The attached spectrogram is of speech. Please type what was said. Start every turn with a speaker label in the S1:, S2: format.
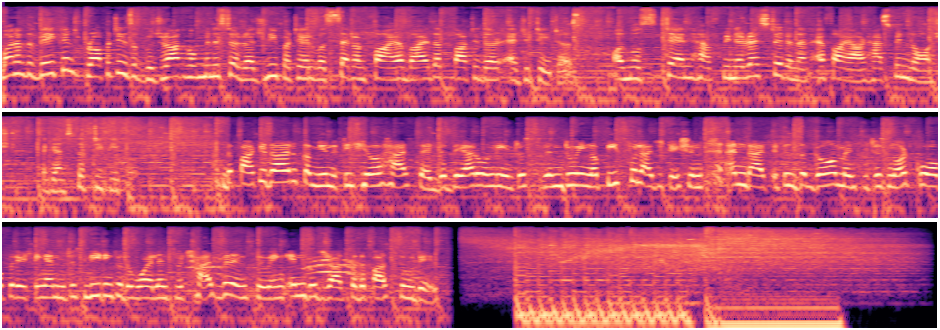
S1: One of the vacant properties of Gujarat Home Minister Rajni Patel was set on fire by the Patidar agitators. Almost 10 have been arrested and an FIR has been launched against 50 people.
S2: The Patidar community here has said that they are only interested in doing a peaceful agitation and that it is the government which is not cooperating and which is leading to the violence which has been ensuing in Gujarat for the past two days.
